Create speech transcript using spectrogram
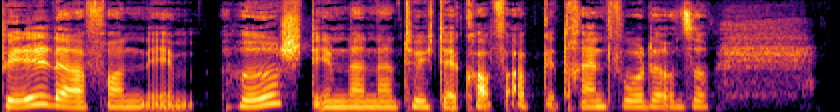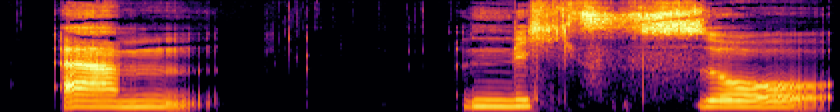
Bilder von dem Hirsch, dem dann natürlich der Kopf abgetrennt wurde und so, ähm, nicht so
